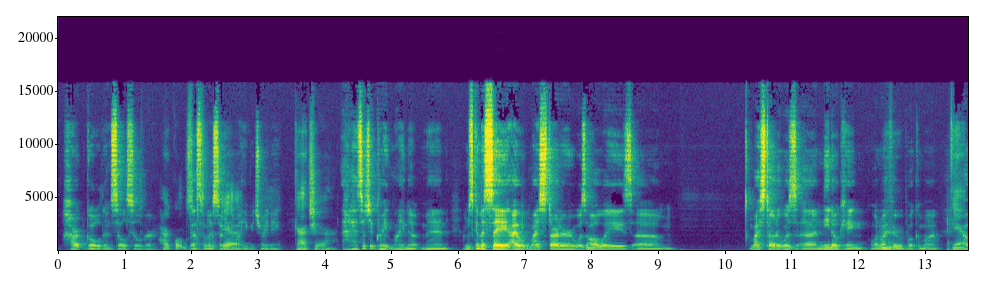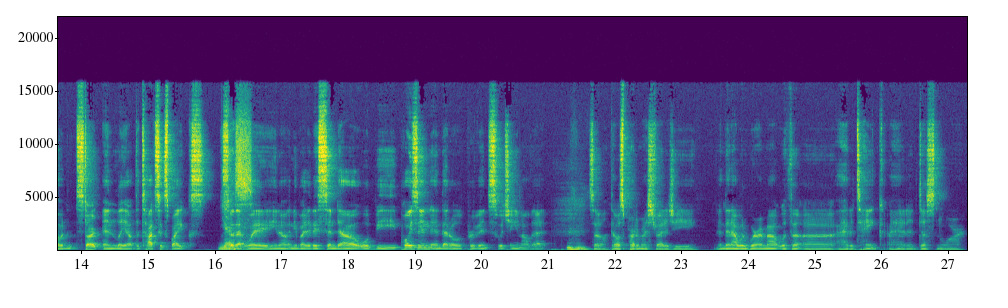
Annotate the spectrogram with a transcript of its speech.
Heart Gold and Soul Silver. Heart Gold. That's when I started yeah. my EV training. Gotcha. I had such a great lineup, man. I'm just gonna say, I my starter was Hmm. always um, my starter was uh, Nidoking, one of my favorite Pokemon. Yeah. I would start and lay out the toxic spikes, Yes. so that way, you know, anybody they send out will be poisoned, and that'll prevent switching and all that. Mm-hmm. So that was part of my strategy. And then I would wear them out with a. Uh, I had a tank. I had a Dusknoir.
